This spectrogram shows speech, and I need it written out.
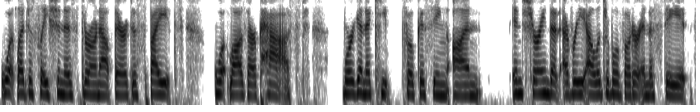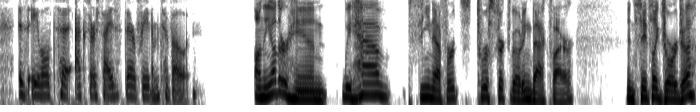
what legislation is thrown out there, despite what laws are passed, we're going to keep focusing on ensuring that every eligible voter in the state is able to exercise their freedom to vote. On the other hand, we have seen efforts to restrict voting backfire. In states like Georgia,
